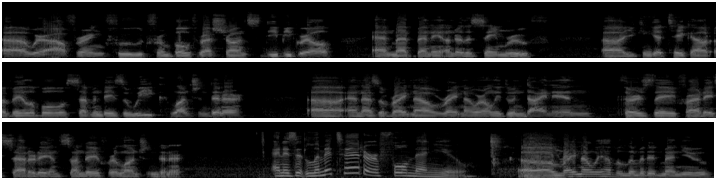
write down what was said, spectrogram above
Uh, we're offering food from both restaurants, DB Grill and Mad Bene, under the same roof. Uh, you can get takeout available seven days a week, lunch and dinner. Uh, and as of right now, right now we're only doing dine-in Thursday, Friday, Saturday, and Sunday for lunch and dinner. And is it limited or a full menu? Um, right now we have a limited menu.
